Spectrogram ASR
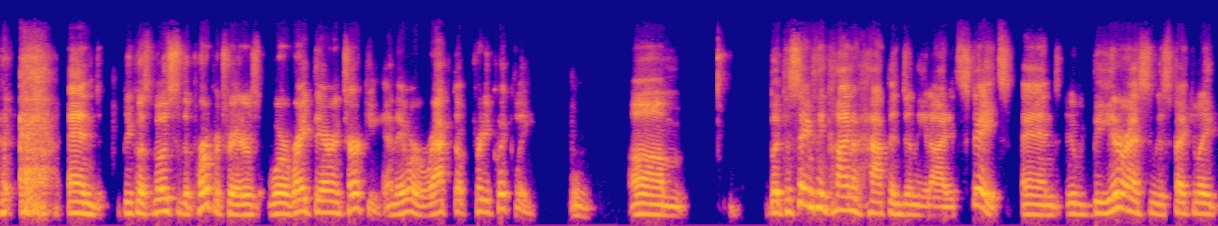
and because most of the perpetrators were right there in Turkey and they were wrapped up pretty quickly. Mm. Um, but the same thing kind of happened in the United States. And it would be interesting to speculate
